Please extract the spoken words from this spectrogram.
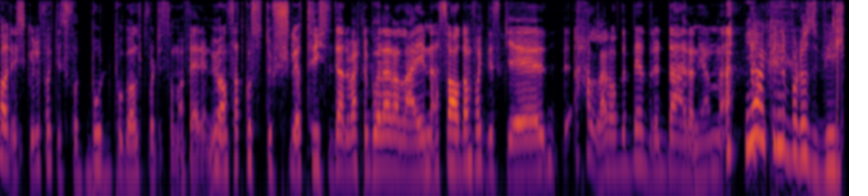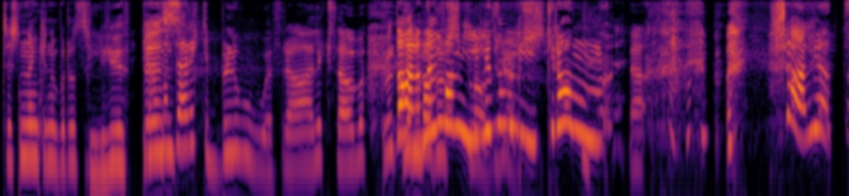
Harry skulle faktisk fått bodd på Galtvort i sommerferien. Uansett hvor stusslig og trist det hadde vært å gå der alene, så hadde han faktisk eh, heller hatt det bedre der enn hjemme. Ja, Han kunne bodd hos Wiltersen, han kunne bodd hos Lupus. Ja, men der er ikke blodet fra, liksom. Men da har han en familie som liker han! Ja. Kjærlighet!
